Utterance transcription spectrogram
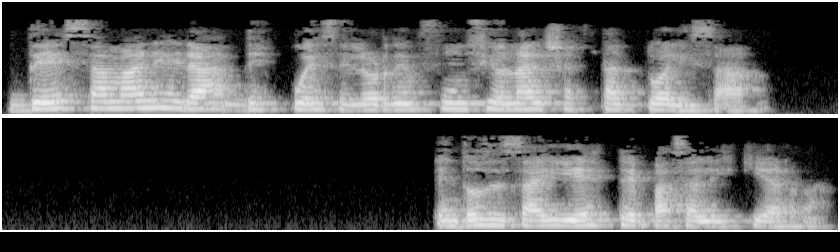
De esa manera, después el orden funcional ya está actualizado entonces ahí este pasa a la izquierda.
